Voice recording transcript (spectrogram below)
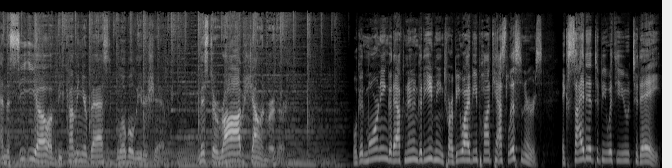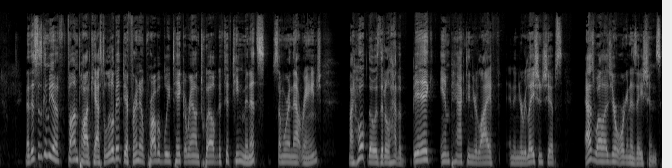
and the CEO of Becoming Your Best Global Leadership, Mr. Rob Shallenberger. Well, good morning, good afternoon, good evening to our BYB podcast listeners. Excited to be with you today. Now, this is going to be a fun podcast, a little bit different. It'll probably take around 12 to 15 minutes, somewhere in that range. My hope, though, is that it'll have a big impact in your life and in your relationships, as well as your organizations.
